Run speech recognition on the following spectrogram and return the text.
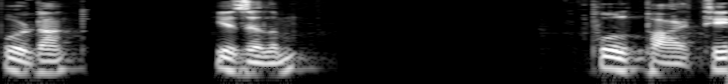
Buradan yazalım. Pool Party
